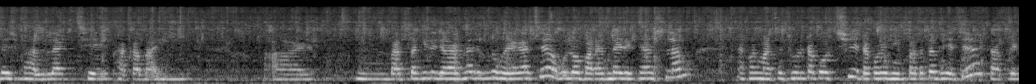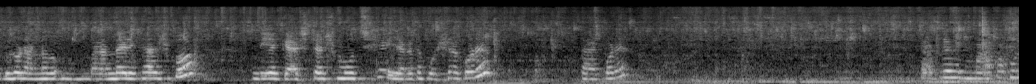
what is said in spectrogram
বেশ ভালো লাগছে, ফাঁকা বাড়ি। আর বাদ বাকিতে যা রান্না যেগুলো হয়ে গেছে, ওগুলো বারান্দায় রেখে আসলাম। এখন মাছের ঝোলটা করছি, এটা করে নিম পাতাটা ভেজে তারপরে এগুলো রান্না, বারান্দায় রেখে আসব। দিয়ে গ্যাস ট্যাস মুছে এই জায়গাটা পরিষ্কার করে তারপরে তারপরে মা কখন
